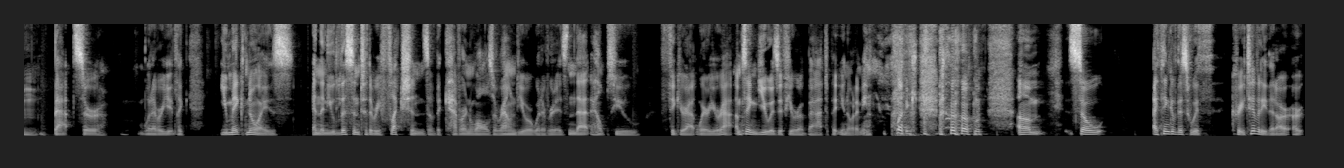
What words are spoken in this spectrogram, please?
Mm. bats or whatever you like you make noise and then you listen to the reflections of the cavern walls around you or whatever it is and that helps you figure out where you're at. I'm saying you as if you're a bat but you know what i mean. Like um, um, so i think of this with creativity that our, our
